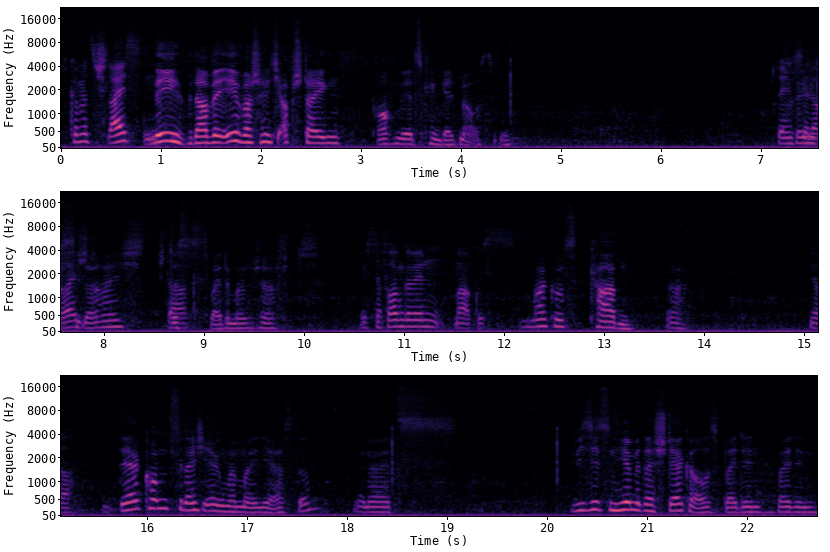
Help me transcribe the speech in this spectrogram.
Das können wir uns nicht leisten. Nee, da wir eh wahrscheinlich absteigen, brauchen wir jetzt kein Geld mehr auszugeben. Trainingsziel erreicht. Erreicht. Stark. Das zweite Mannschaft. Nächster Formgewinn, Markus. Markus Kaden. Ja. Ja. Der kommt vielleicht irgendwann mal in die erste. Wenn er jetzt. Wie sieht's denn hier mit der Stärke aus bei den bei den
